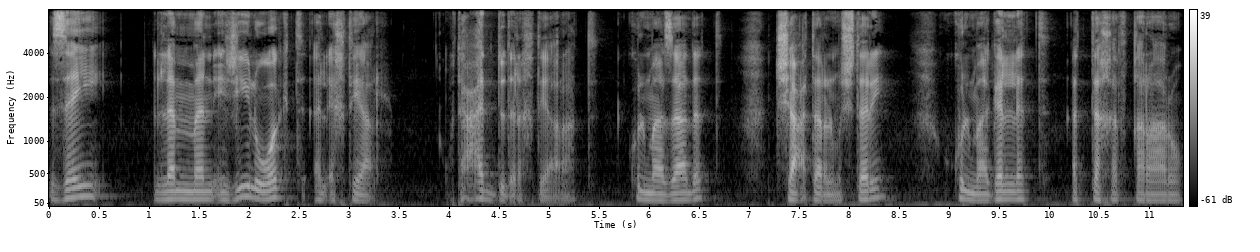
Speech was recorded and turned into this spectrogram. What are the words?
زي لما يجي له وقت الاختيار وتعدد الاختيارات. كل ما زادت تشعتر المشتري وكل ما قلت أتخذ قراره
